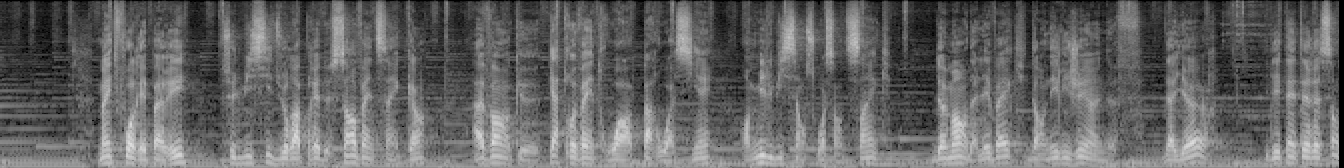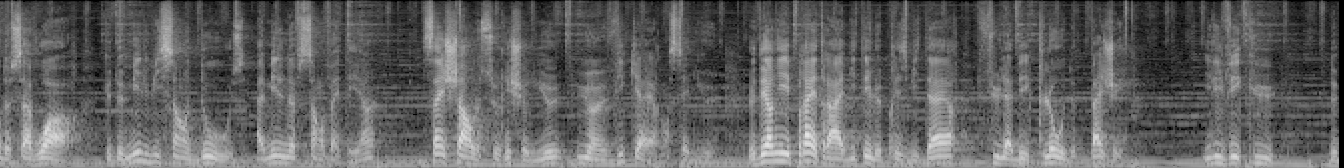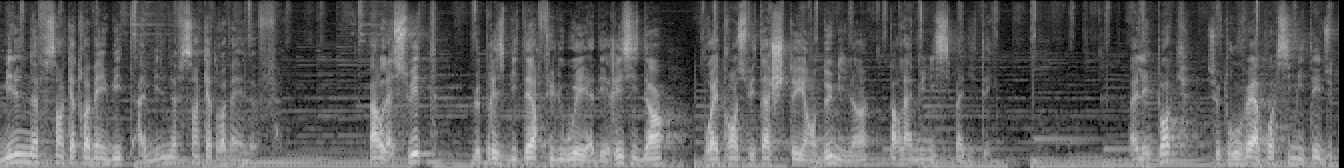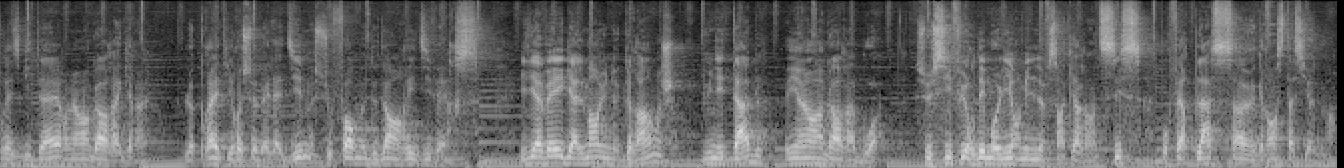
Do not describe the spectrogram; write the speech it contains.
Maintes fois réparé, celui-ci dura près de 125 ans avant que 83 paroissiens, en 1865, demandent à l'évêque d'en ériger un neuf. D'ailleurs, il est intéressant de savoir que de 1812 à 1921, Saint-Charles-sur-Richelieu eut un vicaire en ces lieux. Le dernier prêtre à habiter le presbytère fut l'abbé Claude Paget. Il y vécut de 1988 à 1989. Par la suite, le presbytère fut loué à des résidents pour être ensuite acheté en 2001 par la municipalité. À l'époque, se trouvait à proximité du presbytère un hangar à grains. Le prêtre y recevait la dîme sous forme de denrées diverses. Il y avait également une grange, une étable et un hangar à bois. Ceux-ci furent démolis en 1946 pour faire place à un grand stationnement.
